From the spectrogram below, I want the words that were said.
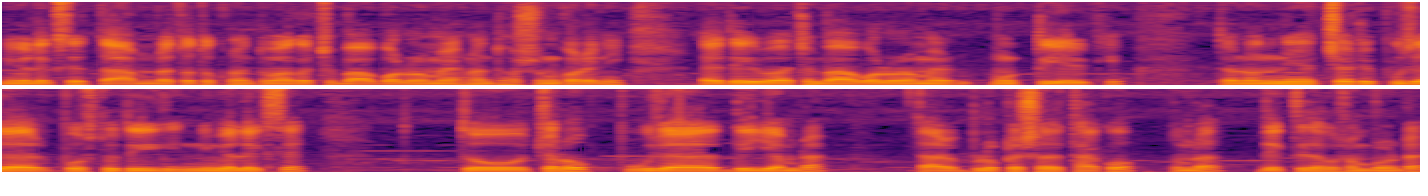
নিয়ে লেগছে তা আমরা ততক্ষণে তোমাকে হচ্ছে বাবা বলরামের এখানে দর্শন করেনি দেখতে পাচ্ছেন বাবা বলরামের মূর্তি আর কি। তো নন্দিনী হচ্ছে এটি পূজার প্রস্তুতি নিয়ে লেগছে তো চলো পূজা দিই আমরা। তার ব্লগটার সাথে থাকো। তোমরা দেখতে থাকো সম্পূর্ণটা।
